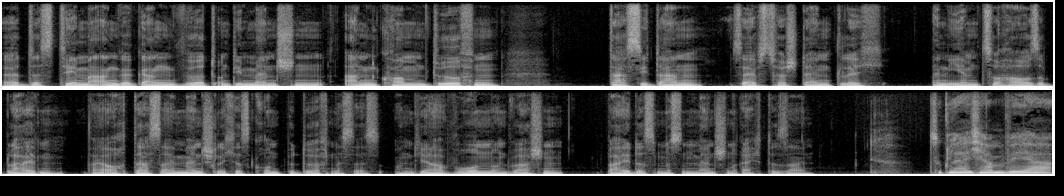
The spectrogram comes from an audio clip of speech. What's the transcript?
äh, das Thema angegangen wird und die Menschen ankommen dürfen, dass sie dann selbstverständlich in ihrem Zuhause bleiben, weil auch das ein menschliches Grundbedürfnis ist. Und ja, Wohnen und Waschen, beides müssen Menschenrechte sein. Zugleich haben wir ja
